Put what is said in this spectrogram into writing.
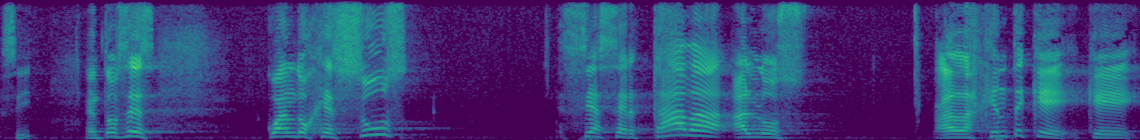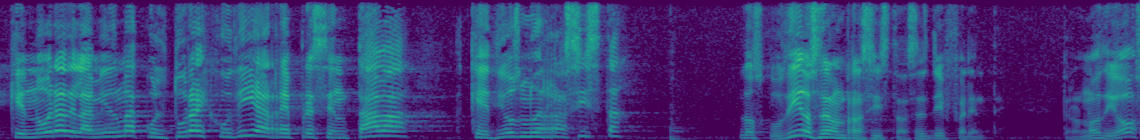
¿sí? Entonces, cuando Jesús se acercaba a los a la gente que, que, no era de la misma cultura judía, representaba que Dios no es racista. Los judíos eran racistas, es diferente, pero no Dios.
